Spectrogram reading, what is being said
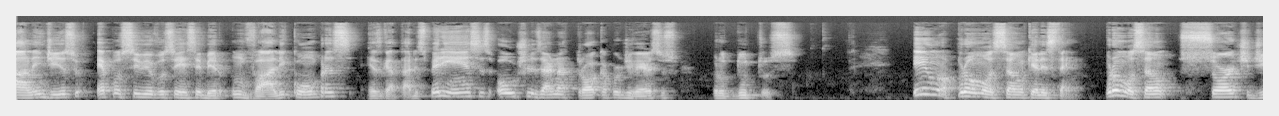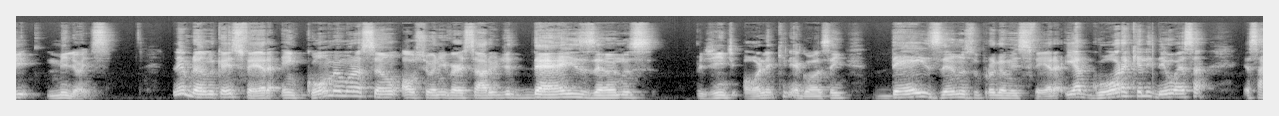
Além disso, é possível você receber um vale compras, resgatar experiências ou utilizar na troca por diversos produtos. E uma promoção que eles têm. Promoção sorte de milhões. Lembrando que a Esfera, em comemoração ao seu aniversário de 10 anos, gente, olha que negócio, hein? 10 anos do programa Esfera, e agora que ele deu essa, essa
